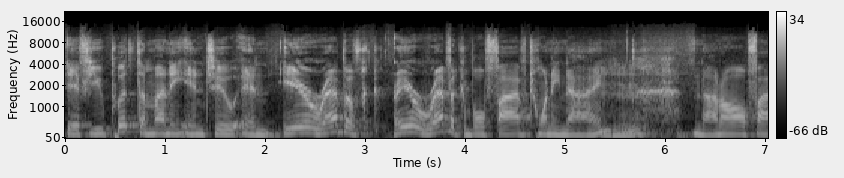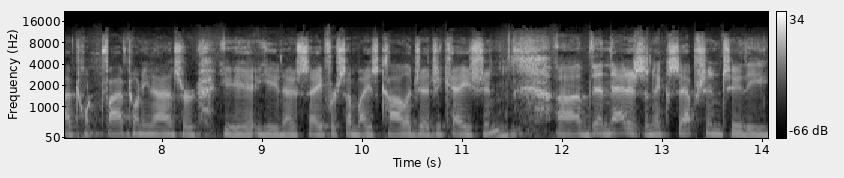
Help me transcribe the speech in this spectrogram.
if you put the money into an irrevoc- irrevocable 529, not all 5, 529s are, you, you know, say for somebody's college education, uh, then that is an exception to the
